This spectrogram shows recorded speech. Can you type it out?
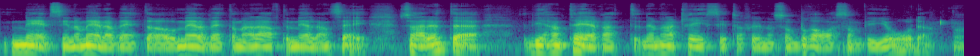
med sina medarbetare och medarbetarna hade haft det mellan sig så hade inte vi hanterat den här krissituationen så bra som vi gjorde. Mm.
